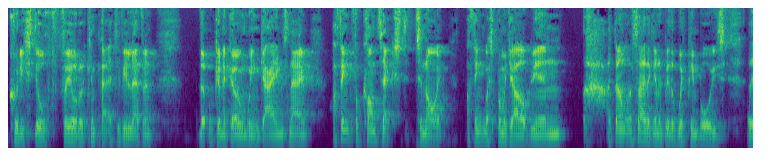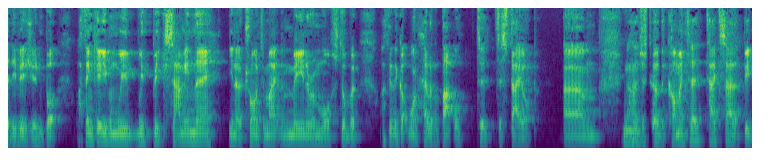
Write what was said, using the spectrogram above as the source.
could he still field a competitive 11 that were going to go and win games now? I think for context tonight, I think West Bromwich Albion, I don't want to say they're going to be the whipping boys of the division, but I think even with, with Big Sam in there, you know, trying to make them meaner and more stubborn, I think they've got one hell of a battle to, to stay up. Um, mm. I just heard the commentator say that Big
